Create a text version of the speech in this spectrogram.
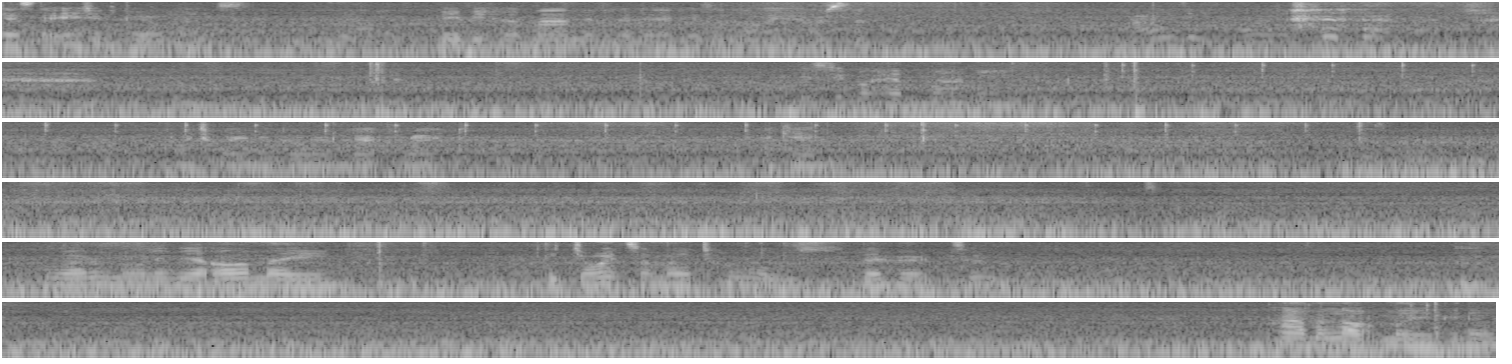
That's the Asian girl has. Maybe her mom and her dad is a lawyer or something I don't think one is that much. These people have money Which way we going? Left, right? Again Well, yeah, all my, the joints on my toes, they hurt too. Palm a lot, Mike, you know.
